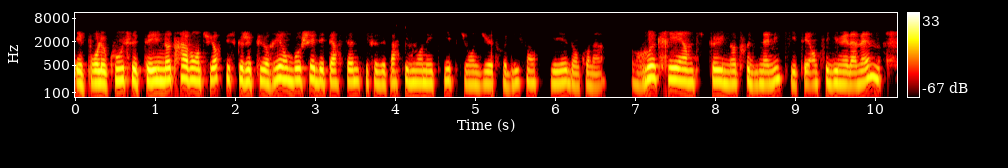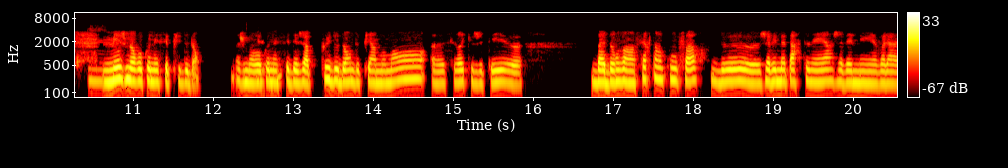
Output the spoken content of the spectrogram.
Et pour le coup, c'était une autre aventure puisque j'ai pu réembaucher des personnes qui faisaient partie de mon équipe qui ont dû être licenciées. Donc on a recréé un petit peu une autre dynamique qui était entre guillemets la même, mmh. mais je me reconnaissais plus dedans. Je me reconnaissais déjà plus dedans depuis un moment. c'est vrai que j'étais bah, dans un certain confort de j'avais mes partenaires, j'avais mes voilà,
